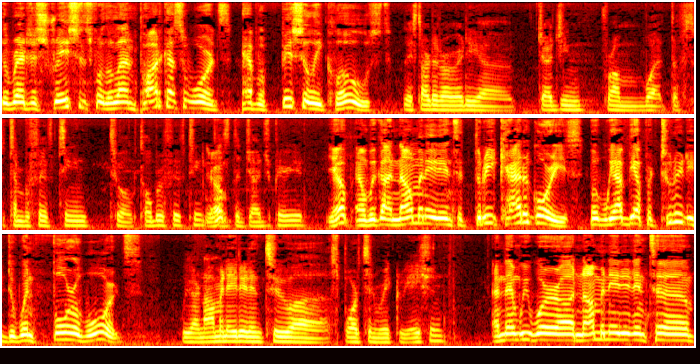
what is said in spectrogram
The registrations for the Land Podcast Awards have officially closed. They started already uh, judging from what the September 15th to October 15th. Yep. That's the judge period. Yep, and we got nominated into three categories, but we have the opportunity to win four awards. We are nominated into uh, sports and recreation. And then we were uh, nominated into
